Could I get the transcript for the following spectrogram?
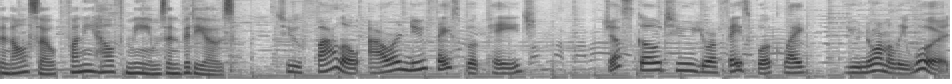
And also, funny health memes and videos. To follow our new Facebook page, just go to your Facebook like you normally would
